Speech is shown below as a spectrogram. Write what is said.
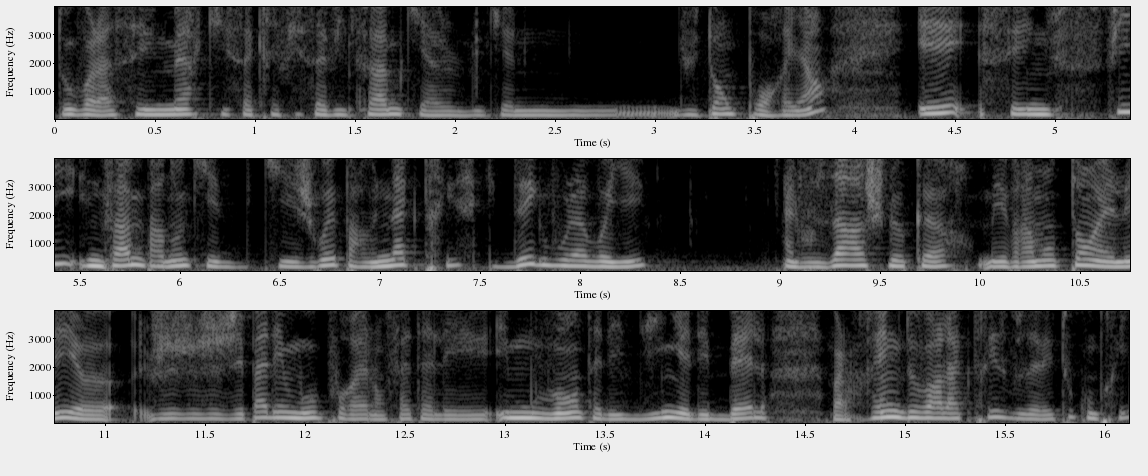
Donc, voilà, c'est une mère qui sacrifie sa vie de femme, qui a, qui a du temps pour rien. Et c'est une fille, une femme, pardon, qui est, qui est jouée par une actrice qui, dès que vous la voyez, Elle vous arrache le cœur, mais vraiment tant elle est, euh, j'ai pas les mots pour elle en fait. Elle est émouvante, elle est digne, elle est belle. Voilà, rien que de voir l'actrice, vous avez tout compris.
